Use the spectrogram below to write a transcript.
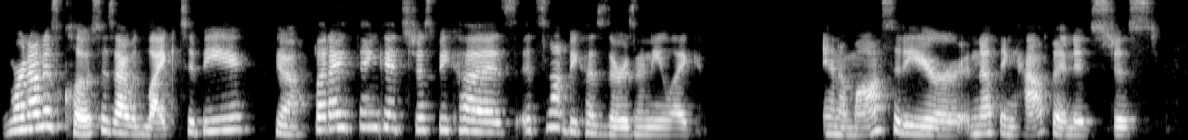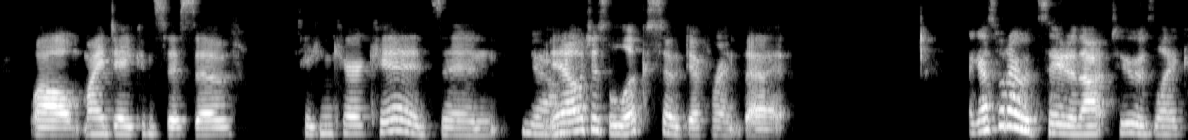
we're not as close as I would like to be. Yeah. But I think it's just because it's not because there's any like animosity or nothing happened. It's just, well, my day consists of taking care of kids and Yeah. you know, it just looks so different that I guess what I would say to that too is like,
